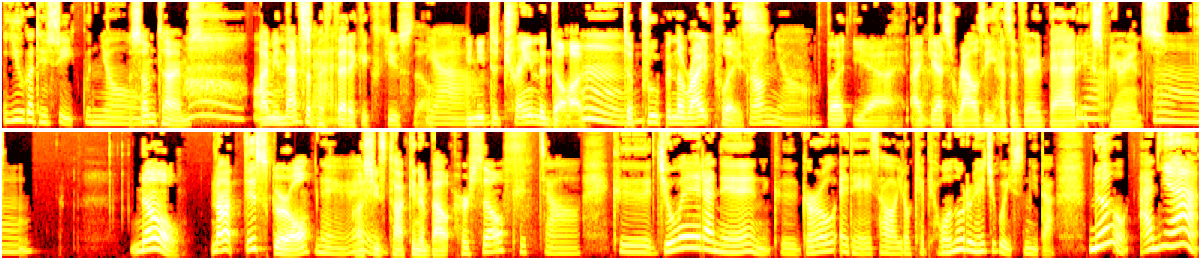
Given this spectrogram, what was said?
이유가 될 수 있군요. Sometimes. I mean, that's a sad. pathetic excuse, though. Yeah. You need to train the dog to poop in the right place. 그럼요. But yeah, I guess Rousey has a very bad experience. 음, No, not this girl. 네. Uh, she's talking about herself. 그쵸. 그, 조에라는 그 girl에 대해서 이렇게 변호를 해주고 있습니다. No, 아니야.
